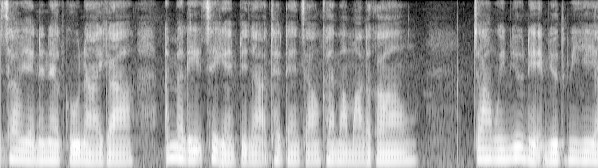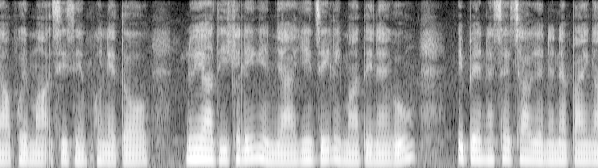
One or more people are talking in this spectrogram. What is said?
26ရက်နေ့နက်9:00နာရီကအမတ်လေးအခြေခံပညာအထက်တန်းကျောင်းခန်းမမှာ၎င်းတာဝန်မြို့နယ်အမျိုးသမီးရေးရာအဖွဲ့မှအစီအစဉ်ဖွင့်လှစ်သောနွေရာသီကလေးငယ်များရင်ကျေးလိမ္မာသင်တန်းကို ဧပြီ26ရက်နေ့နက်ပိုင်းက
